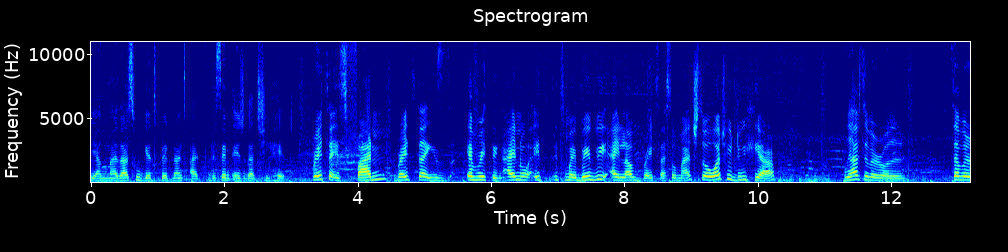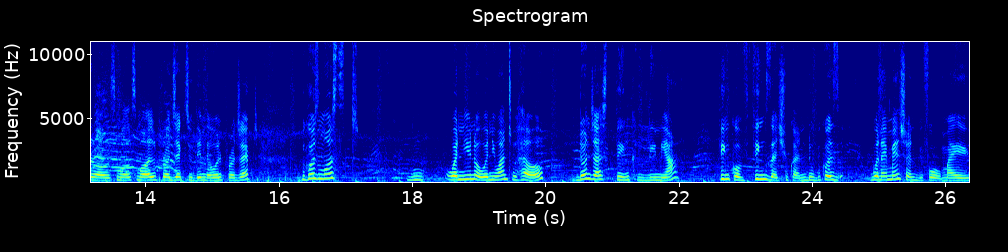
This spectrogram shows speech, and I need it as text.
young mothers who get pregnant at the same age that she had. Brightstar is fun. Brightstar is everything. I know it's, it's my baby. I love Brightstar so much. So what we do here, we have several, several small, small projects within the whole project. Because most, when you know, when you want to help, don't just think linear. Think of things that you can do. Because when I mentioned before my,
